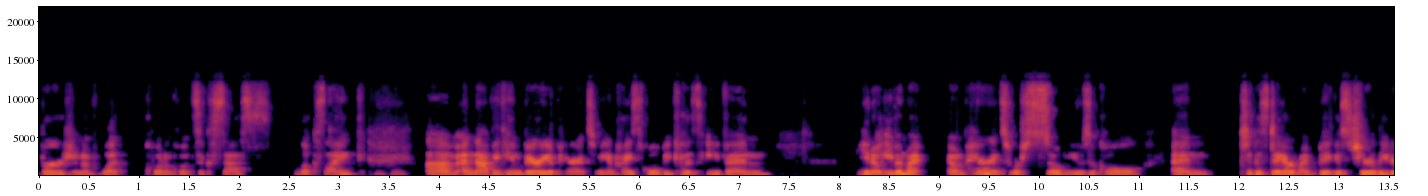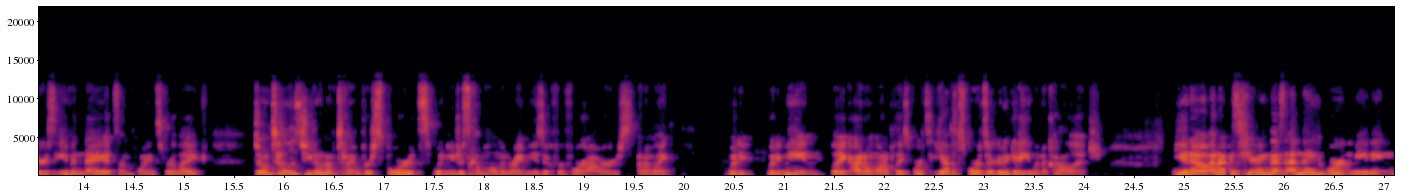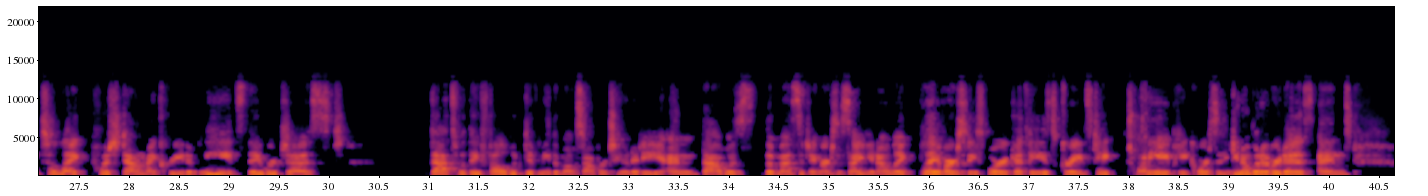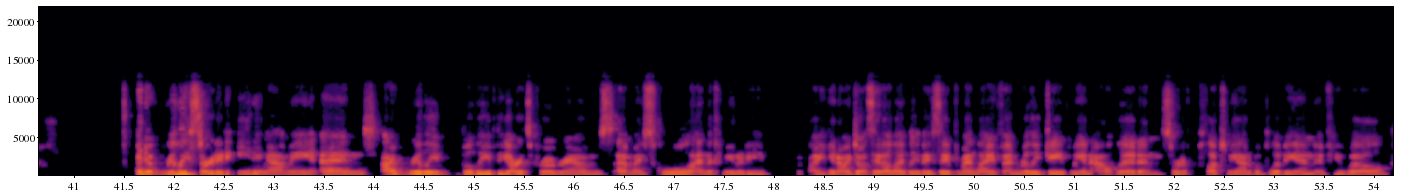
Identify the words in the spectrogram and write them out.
version of what quote unquote success looks like. Mm-hmm. Um, and that became very apparent to me in high school because even, you know, even my own parents who are so musical and to this day are my biggest cheerleaders, even they at some points were like, don't tell us you don't have time for sports when you just come home and write music for four hours. And I'm like, what do you, what do you mean? Like, I don't want to play sports. Yeah, but sports are going to get you into college. You know, and I was hearing this and they weren't meaning to like push down my creative needs. They were just, that's what they felt would give me the most opportunity. And that was the messaging our society you know like play a varsity sport get these grades take 20 ap courses you know whatever it is. And and it really started eating at me. And i really believe the arts programs at my school and the community you know i don't say that lightly they saved my life and really gave me an outlet and sort of plucked me out of oblivion if you will.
